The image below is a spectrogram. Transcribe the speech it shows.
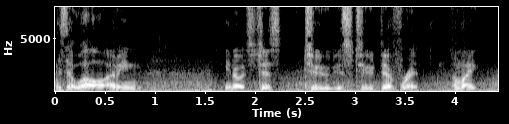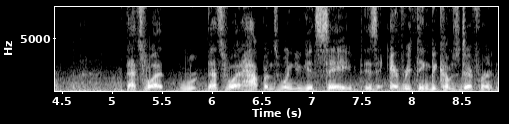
He said, Well, I mean, you know, it's just too it's too different. I'm like, that's what that's what happens when you get saved. Is everything becomes different.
